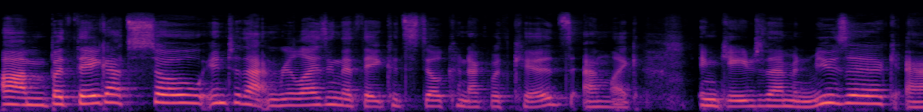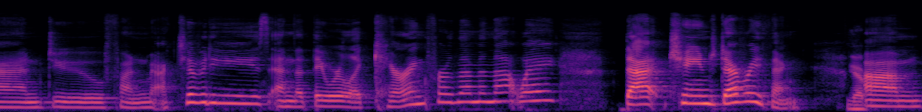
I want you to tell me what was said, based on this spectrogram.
um, but they got so into that and realizing that they could still connect with kids and like engage them in music and do fun activities and that they were like caring for them in that way, that changed everything. Yep. Um,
